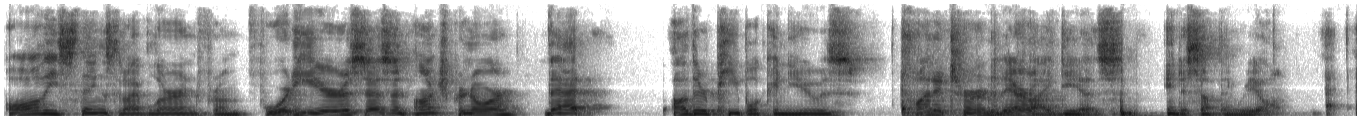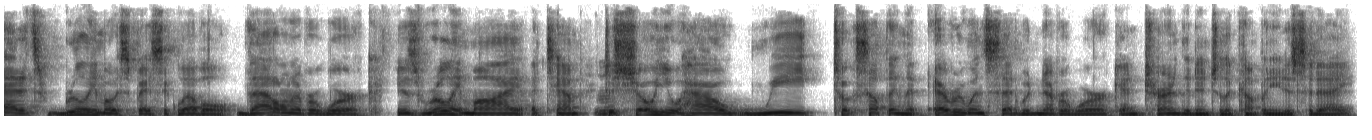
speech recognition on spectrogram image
all these things that I've learned from 40 years as an entrepreneur that other people can use trying to turn their ideas into something real. At its really most basic level, that'll never work is really my attempt to mm. show you how we took something that everyone said would never work and turned it into the company it is today.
